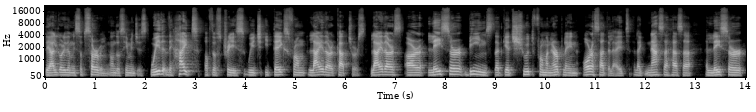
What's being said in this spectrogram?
the algorithm is observing on those images, with the height of those trees, which it takes from LiDAR captures. LiDARs are laser beams that get shoot from an airplane or a satellite. Like NASA has a, a laser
